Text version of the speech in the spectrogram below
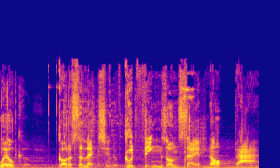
Welcome. Got a selection of good things on sale. Not bad.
